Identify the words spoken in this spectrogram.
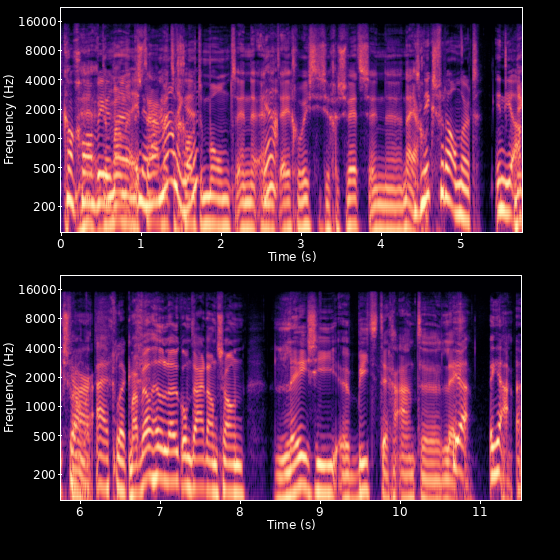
Kan gewoon Hè, weer de man eh, in de in de straat met de hè? grote mond en, en Ja. het egoïstische gezwets. En, eh, nou ja, Er is goed. niks veranderd in die Niks acht jaar veranderd. eigenlijk. Maar wel heel leuk om daar dan zo'n lazy beat tegenaan te leggen. ja, ja, eh,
